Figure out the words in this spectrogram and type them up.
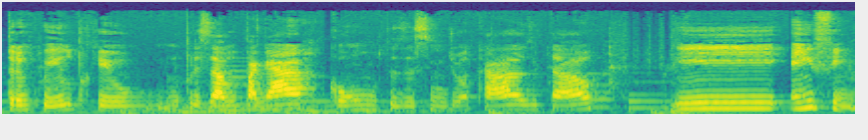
tranquilo, porque eu não precisava pagar contas, assim, de uma casa e tal. E, enfim,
